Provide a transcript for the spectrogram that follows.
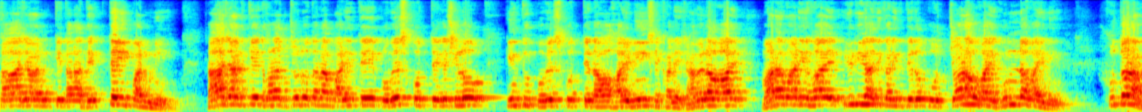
শাহজাহানকে তারা দেখতেই পাননি। শাহজাহানকে ধরার জন্য তারা বাড়িতে প্রবেশ করতে গেছিল, কিন্তু প্রবেশ করতে দেওয়া হয়নি। সেখানে ঝামেলা হয়, মারামারি হয় ইডি আধিকারিকদের ওপর চড়াও হয়, গুন্ডা বাহিনী। সুতরাং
